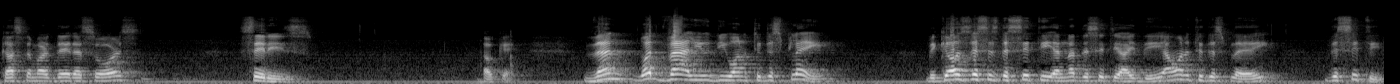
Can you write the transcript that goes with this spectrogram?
customer data source, cities. Okay. Then what value do you want to display? Because this is the city and not the city ID, I wanted to display the city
